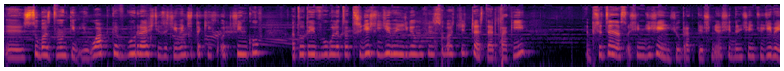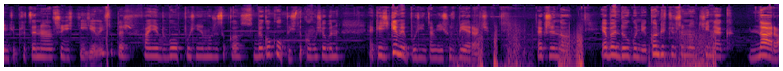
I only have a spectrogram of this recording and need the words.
yy, suba z dzwonkiem i łapkę w górę, jeśli chcecie więcej takich odcinków. A tutaj w ogóle to 39 gemów jest zobaczcie Chester taki. Przecena z 80 praktycznie, 79, przecena na 39, to też fajnie by było później może sobie go kupić, tylko musiałbym jakieś gemy później tam gdzieś uzbierać. Także no, ja będę ogólnie kończyć już ten odcinek. Nara!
